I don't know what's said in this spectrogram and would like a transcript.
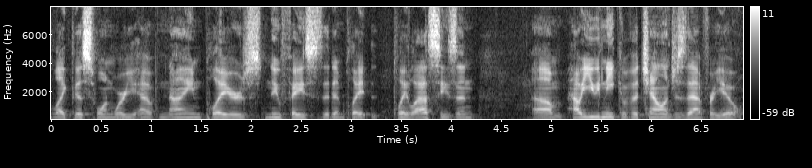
like this one where you have nine players, new faces that didn't play play last season? Um, how unique of a challenge is that for you?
